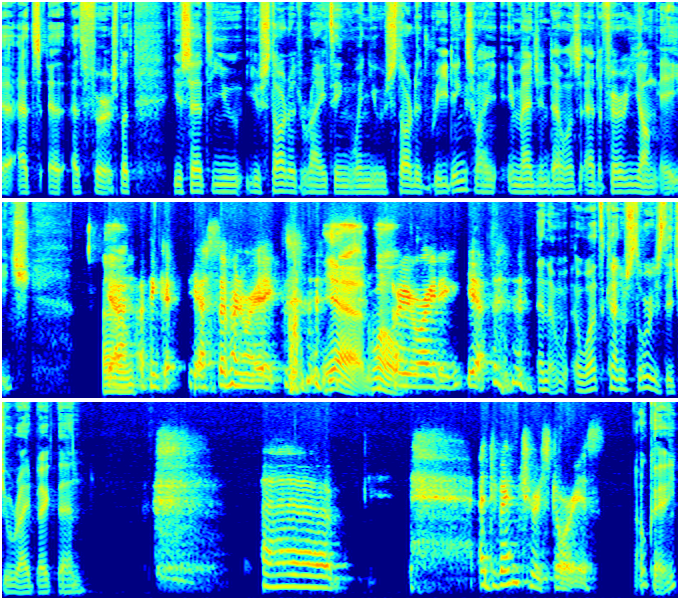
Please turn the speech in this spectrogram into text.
uh, at, at at first, but you said you you started writing when you started reading. So I imagine that was at a very young age. Yeah, um, I think it, yeah, seven or eight. Yeah, well, started writing. Yeah. and what kind of stories did you write back then? Uh, adventure stories. Okay.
